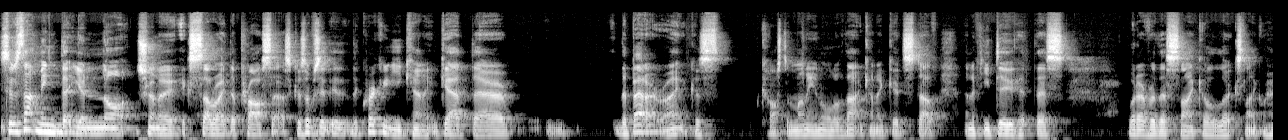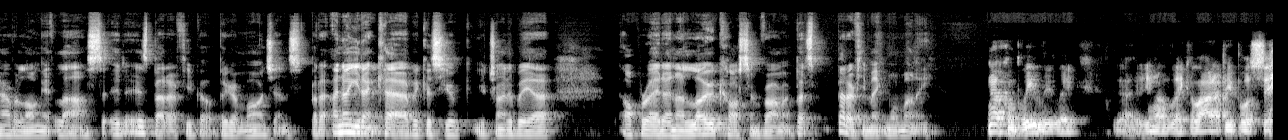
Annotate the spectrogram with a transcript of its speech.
So does that mean that you're not trying to accelerate the process? Because obviously, the quicker you kind of get there, the better, right? Because cost of money and all of that kind of good stuff. And if you do hit this, whatever this cycle looks like, however long it lasts, it is better if you've got bigger margins. But I know you don't care because you're you're trying to be a operator in a low cost environment. But it's better if you make more money. No, completely. Like uh, you know, like a lot of people say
